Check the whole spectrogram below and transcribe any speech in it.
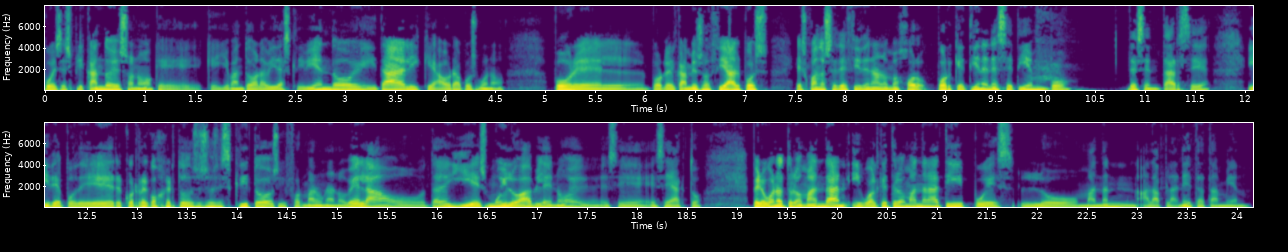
pues explicando eso, ¿no? Que, que llevan toda la vida escribiendo y tal, y que ahora, pues bueno, por el, por el cambio social, pues es cuando se deciden a lo mejor, porque tienen ese tiempo de sentarse y de poder co- recoger todos esos escritos y formar una novela o tal, y es muy loable, ¿no? Ese, ese acto. Pero bueno, te lo mandan, igual que te lo mandan a ti, pues lo mandan a la planeta también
